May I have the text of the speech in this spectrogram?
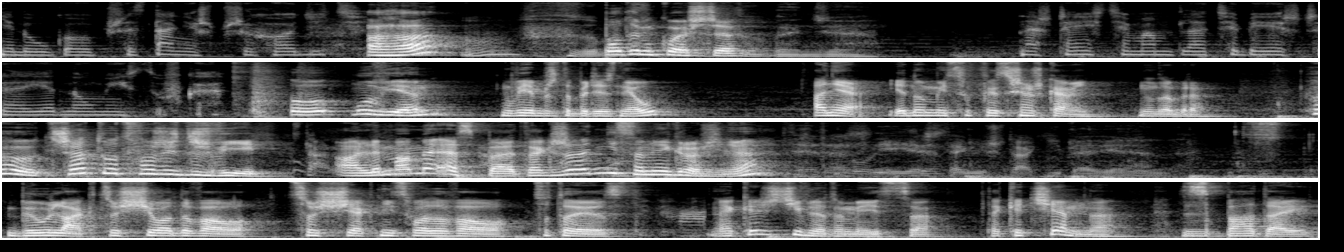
niedługo przestaniesz przychodzić. Aha, No, Po tym questie. jak To będzie. Na szczęście mam dla ciebie jeszcze jedną miejscówkę. O, mówiłem. Mówiłem, że to będzie z nią. A nie, jedną miejscówkę z książkami. No dobra. U, trzeba tu otworzyć drzwi. Ale mamy SP, także nic nam nie grozi, nie? Był lag, coś się ładowało. Coś się jak nic ładowało. Co to jest? Jakieś dziwne to miejsce. Takie ciemne. Zbadaj.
